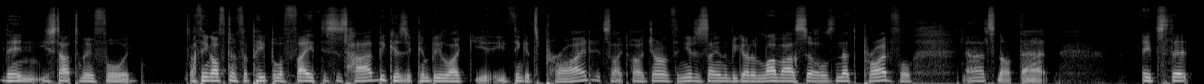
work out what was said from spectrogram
then you start to move forward. I think often for people of faith, this is hard because it can be like you, you think it's pride. It's like, oh, Jonathan, you're just saying that we got to love ourselves, and that's prideful. No, it's not that. It's that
